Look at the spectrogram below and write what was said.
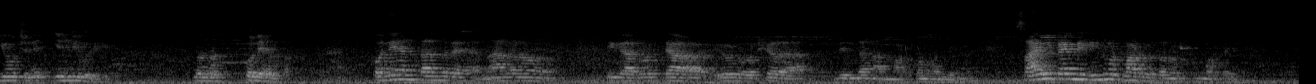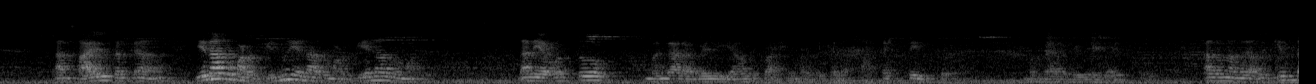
ಯೋಚನೆ ಎಲ್ಲಿವರೆಗೆ ನನ್ನ ಕೊನೆ ಹಂತ. ಕೊನೆ ಅಂತ ಅಂದರೆ ನಾನು ಈಗ ಅರವತ್ತ ಏಳು ವರ್ಷದ ವರ್ಷದಿಂದ ನಾನು ಮಾಡ್ಕೊಂಡು ಬಂದೀನಿ ಸಾಯೋ ಟೈಮಿಗೆ ಇನ್ವರ್ಟ್ ಮಾಡಬೇಕು ಅನ್ನೋದು ತುಂಬ ಐತಿ ನಾನು ಸಾಯೋ ತನಕ ಏನಾದರೂ ಮಾಡಬೇಕು, ಇನ್ನೂ ಏನಾದರೂ ಮಾಡಬೇಕು ಏನಾದರೂ ಮಾಡಬೇಕು. ನಾನು ಯಾವತ್ತೂ ಬಂಗಾರ, ಬೆಳ್ಳಿ ಯಾವುದು ಭಾಷೆ ಮಾಡಬೇಕಲ್ಲ, ಸಾಕಷ್ಟೇ ಇತ್ತು. ಬಂಗಾರ, ಬೆಳ್ಳಿ ಎಲ್ಲ ಇತ್ತು. ಅದು ನನಗೆ ಅದಕ್ಕಿಂತ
